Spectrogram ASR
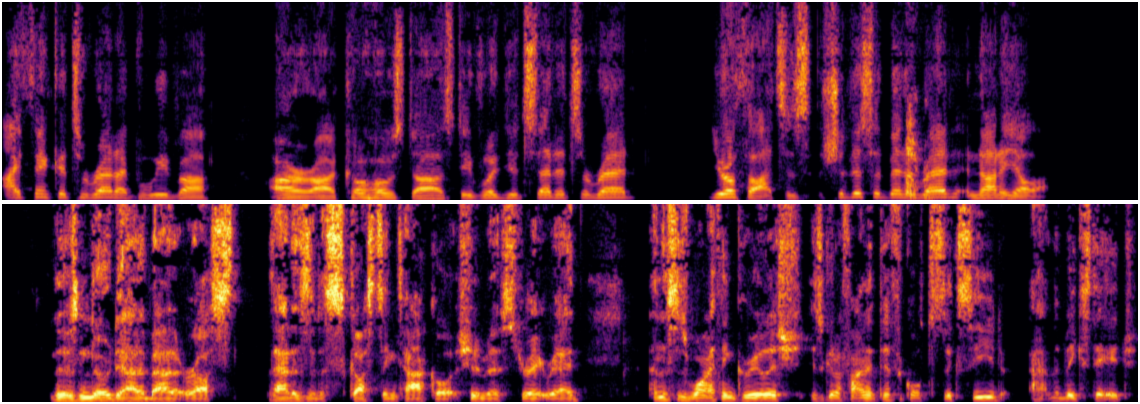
I think it's a red. I believe uh, our uh, co-host uh, Steve Lydiard said it's a red. Your thoughts? Is should this have been a red and not a yellow? There's no doubt about it, Russ. That is a disgusting tackle. It should have been a straight red. And this is why I think Grealish is going to find it difficult to succeed at the big stage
